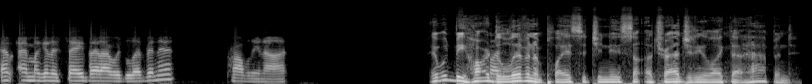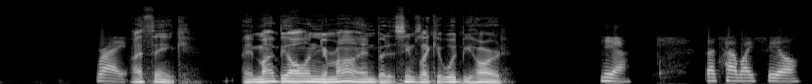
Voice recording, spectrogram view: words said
Am, am I going to say that I would live in it? Probably not. It would be hard but, to live in a place that you knew some, a tragedy like that happened. Right. I think it might be all in your mind, but it seems like it would be hard. Yeah, that's how I feel.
